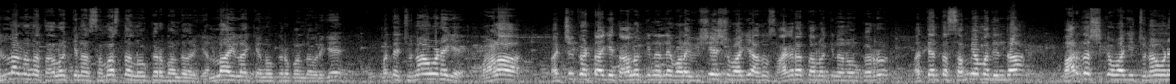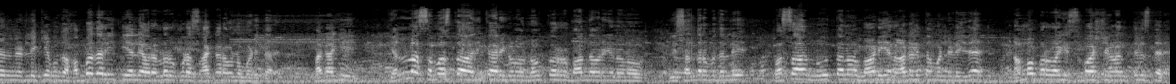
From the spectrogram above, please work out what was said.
ಎಲ್ಲ ನನ್ನ ತಾಲೂಕಿನ ಸಮಸ್ತ ನೌಕರ ಬಾಂಧವರಿಗೆ, ಎಲ್ಲ ಇಲಾಖೆ ನೌಕರ ಬಾಂಧವರಿಗೆ, ಮತ್ತೆ ಚುನಾವಣೆಗೆ ಬಹಳ ಅಚ್ಚುಕಟ್ಟಾಗಿ ತಾಲೂಕಿನಲ್ಲೇ ಬಹಳ ವಿಶೇಷವಾಗಿ ಅದು ಸಾಗರ ತಾಲೂಕಿನ ನೌಕರರು ಅತ್ಯಂತ ಸಂಯಮದಿಂದ ಪಾರದರ್ಶಕವಾಗಿ ಚುನಾವಣೆಯನ್ನು ನಡಲಿಕ್ಕೆ ಒಂದು ಹಬ್ಬದ ರೀತಿಯಲ್ಲಿ ಅವರೆಲ್ಲರೂ ಕೂಡ ಸಹಕಾರವನ್ನು ಮಾಡಿದ್ದಾರೆ. ಹಾಗಾಗಿ ಎಲ್ಲ ಸಮಸ್ತ ಅಧಿಕಾರಿಗಳು, ನೌಕರರು, ಬಾಂಧವರಿಗೆ ನಾನು ಈ ಸಂದರ್ಭದಲ್ಲಿ ಹೊಸ ನೂತನ ಬಾಡಿಯ ಆಡಳಿತ ಮಂಡಳಿ ಇದೆ. ನಮ್ಮ ಪರವಾಗಿ ಶುಭಾಶಯಗಳನ್ನು ತಿಳಿಸ್ತೇನೆ.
